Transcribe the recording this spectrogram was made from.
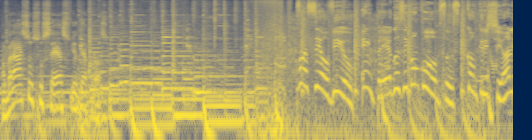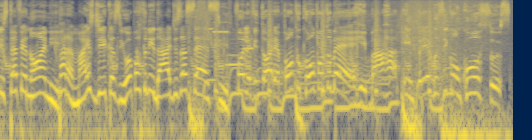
Um abraço, sucesso e até a próxima. Você ouviu Empregos e Concursos com Cristiano Stefanoni. Para mais dicas e oportunidades, acesse folhavitória.com.br barra empregos e concursos.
